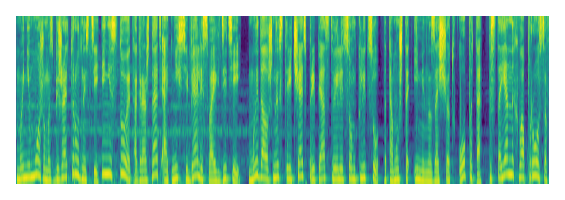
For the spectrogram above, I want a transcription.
Мы не можем избежать трудностей и не стоит ограждать от них себя или своих детей. Мы должны встречать препятствия лицом к лицу, потому что именно за счет опыта, постоянных вопросов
